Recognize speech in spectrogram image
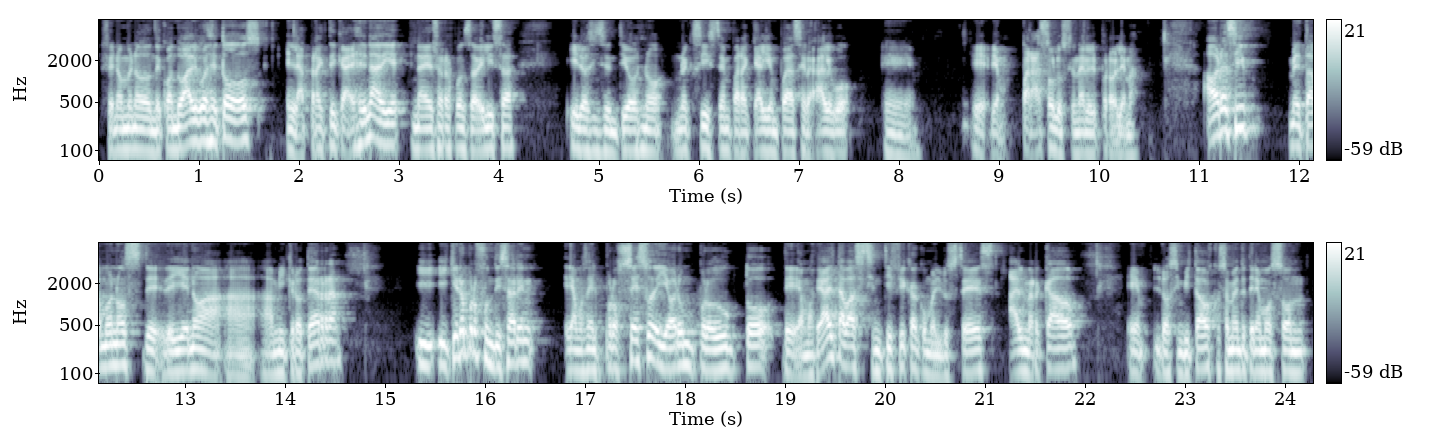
fenómeno donde cuando algo es de todos, en la práctica es de nadie, nadie se responsabiliza y los incentivos no, no existen para que alguien pueda hacer algo eh, eh, para solucionar el problema. Ahora sí, metámonos de, lleno a, Microterra y, quiero profundizar en, digamos, el proceso de llevar un producto de, digamos, de alta base científica como el de ustedes al mercado. Eh, los invitados que usualmente tenemos son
